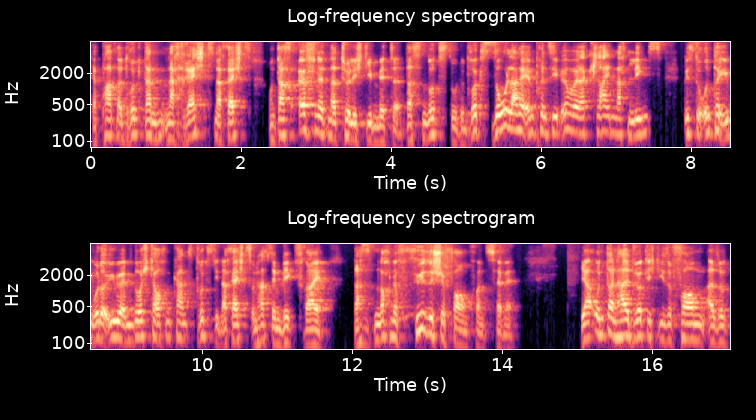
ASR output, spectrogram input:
Der Partner drückt dann nach rechts, nach rechts. Und das öffnet natürlich die Mitte. Das nutzt du. Du drückst so lange im Prinzip immer wieder klein nach links, bis du unter ihm oder über ihm durchtauchen kannst, drückst ihn nach rechts und hast den Weg frei. Das ist noch eine physische Form von Semme. Ja, und dann halt wirklich diese Form, also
